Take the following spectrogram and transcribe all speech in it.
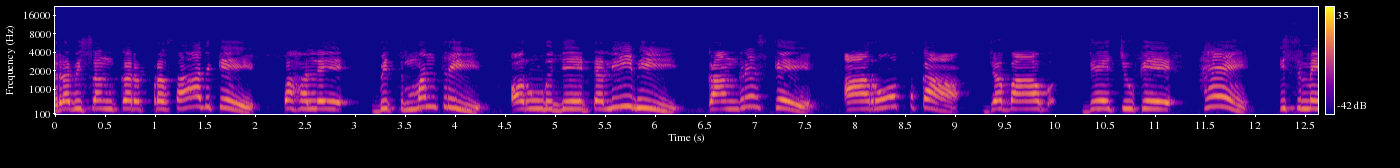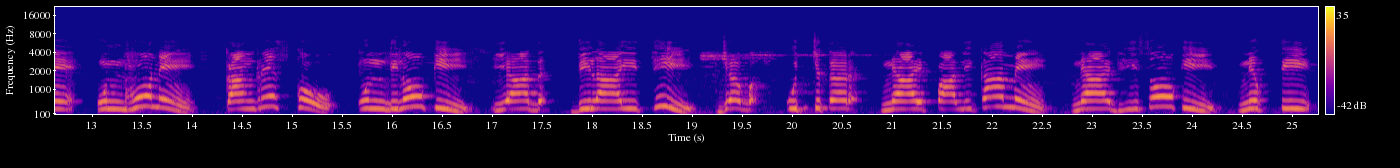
रविशंकर प्रसाद के पहले वित्त मंत्री अरुण जेटली भी कांग्रेस के आरोप का जवाब दे चुके हैं। इसमें उन्होंने कांग्रेस को उन दिनों की याद दिलाई थी जब उच्चतर न्यायपालिका में न्यायाधीशों की नियुक्ति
